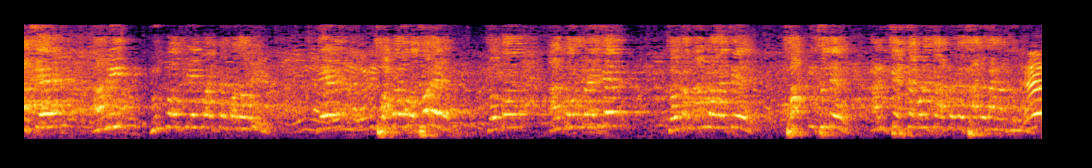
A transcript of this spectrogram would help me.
আজকে আমি রূপবতী এই কয়েকটা কথা বলি। যে সতেরো বছরে যত আন্দোলন হয়েছে যত মামলা হয়েছে সব কিছুতে आणि चेष्टा कोणाच्या आपल्याला सारे जाणार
